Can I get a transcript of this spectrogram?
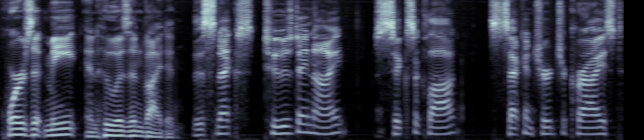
Where's it meet? And who is invited? This next Tuesday night, 6 o'clock, Second Church of Christ.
